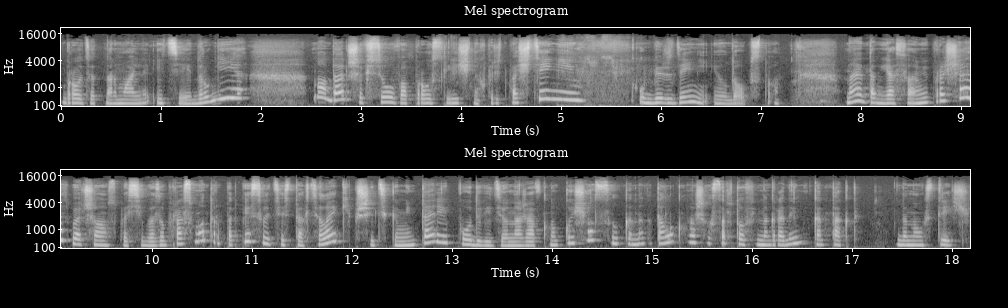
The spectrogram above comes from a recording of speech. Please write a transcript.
бродят нормально и те, и другие. Но дальше все вопрос личных предпочтений, убеждений и удобства. На этом я с вами прощаюсь. Большое вам спасибо за просмотр. Подписывайтесь, ставьте лайки, пишите комментарии под видео, нажав кнопку еще. Ссылка на каталог наших сортов винограда и контакты. До новых встреч!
